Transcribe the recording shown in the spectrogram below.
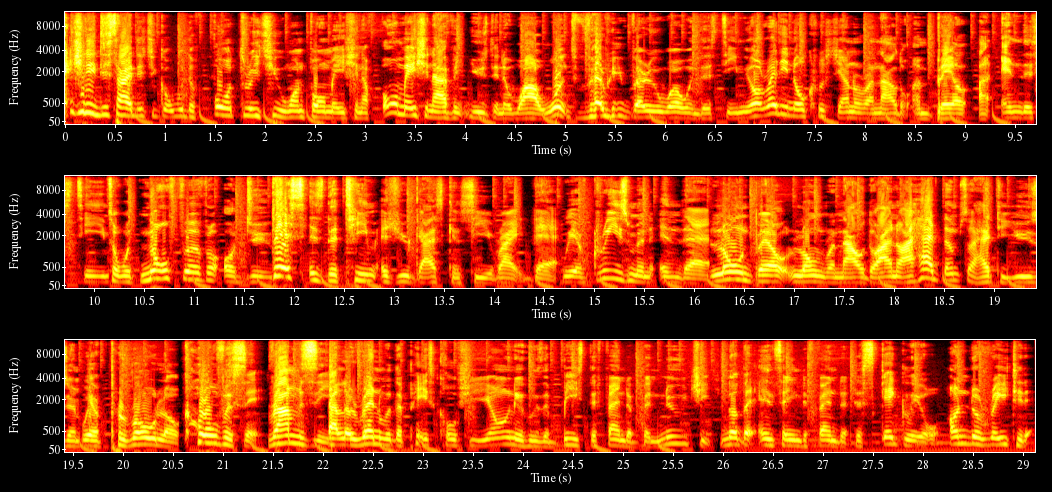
actually decided to go with the 4-3-2-1 formation, a formation I haven't used in a while, worked very very well in this team. You already know Cristiano Ronaldo and Bale are in this team, so with no further ado, this is the team as you guys can see right there. We have Griezmann in there, Loan Bale, Loan Ronaldo, I know I had them so I had to use them. We have Parolo, Kovacic, Ramsey, Bellerin with the pace, Koscielny who's a beast defender, Bonucci, another insane defender, De Sciglio, underrated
